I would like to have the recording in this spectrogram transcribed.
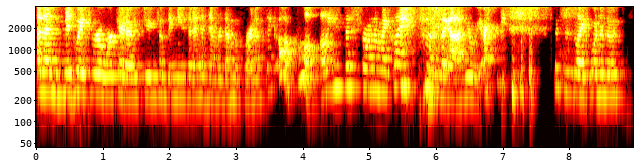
And then midway through a workout, I was doing something new that I had never done before. And I was like, oh, cool. I'll use this for one of my clients. And I was like, ah, here we are. this is like one of those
